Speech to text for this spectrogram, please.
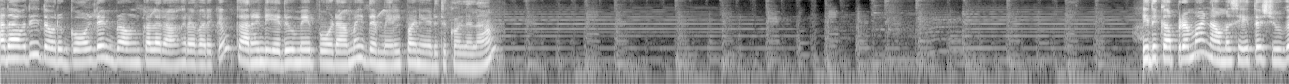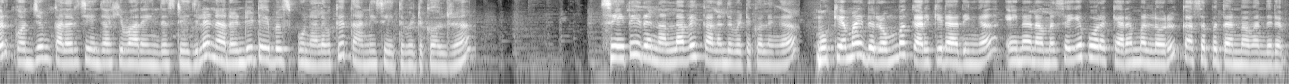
அதாவது இது ஒரு கோல்டன் ப்ரௌன் கலர் ஆகிற வரைக்கும் கரண்ட் எதுவுமே போடாமல் இதை மெல் பண்ணி எடுத்துக்கொள்ளலாம். இதுக்கப்புறமா நாம் சேர்த்த சுகர் கொஞ்சம் கலர் சேஞ்ச் ஆகி வர இந்த ஸ்டேஜில் நான் ரெண்டு டேபிள் ஸ்பூன் அளவுக்கு தண்ணி சேர்த்து விட்டுக்கொள்கிறேன் சேர்த்து இதை நல்லாவே கலந்து விட்டுக்கொள்ளுங்க. முக்கியமாக இதை ரொம்ப கரைக்கிடாதீங்க. ஏன்னா நம்ம செய்ய போகிற கெரமல்ல ஒரு கசப்பு தன்மை வந்துடும்.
